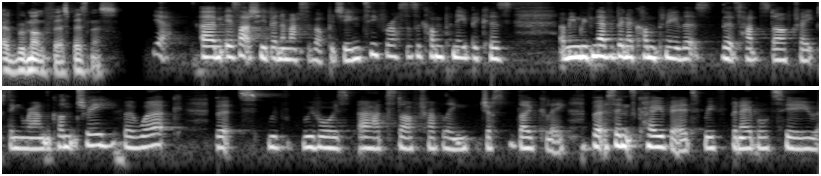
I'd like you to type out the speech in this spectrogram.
A, a, remote first business. Yeah, um, it's actually been a massive opportunity for us as a company because, I mean, we've never been a company that's that's had staff traipsing around the country for work but we've we've always had staff travelling just locally. But since COVID, we've been able to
